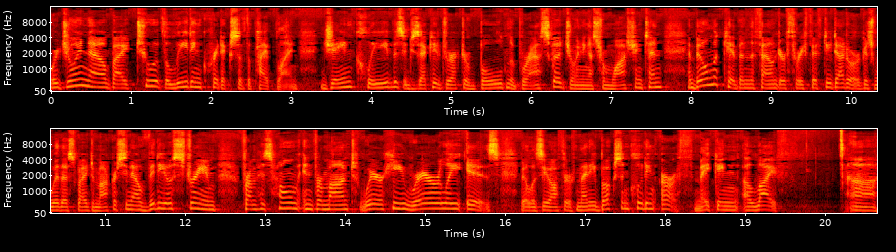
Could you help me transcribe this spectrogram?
We're joined now by two of the leading critics of the pipeline. Jane Kleeb is Executive Director of Bold, Nebraska, joining us from Washington. And Bill McKibben, the founder of 350.org, is with us by Democracy Now! video stream from his home in Vermont, where he rarely is. Bill is the author of many books, including Eaarth, Making a Life uh,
